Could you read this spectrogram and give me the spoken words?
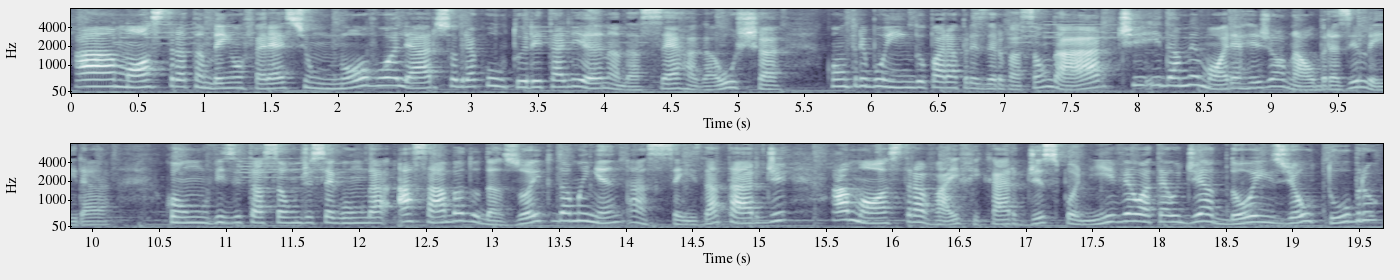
A mostra também oferece um novo olhar sobre a cultura italiana da Serra Gaúcha, contribuindo para a preservação da arte e da memória regional brasileira. Com visitação de segunda a sábado, das 8 da manhã às 6 da tarde, a mostra vai ficar disponível até o dia 2 de outubro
